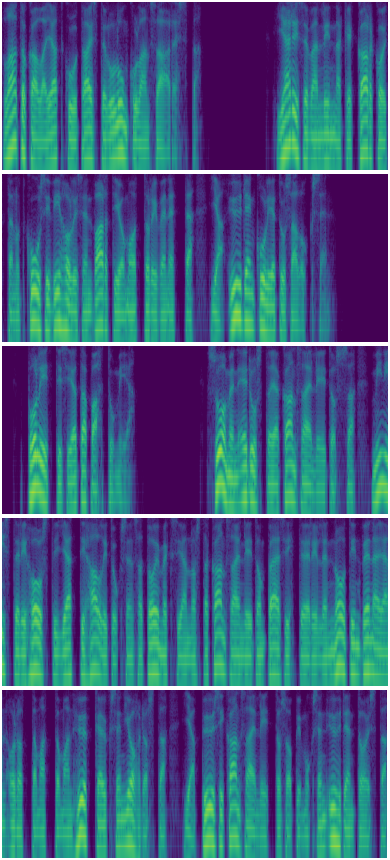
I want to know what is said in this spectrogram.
Laatokalla jatkuu taistelu Lunkulan saaresta. Järisevän linnake karkoittanut kuusi vihollisen vartiomoottorivenettä ja yhden kuljetusaluksen. Poliittisia tapahtumia. Suomen edustaja Kansainliitossa, ministeri Holsti jätti hallituksensa toimeksiannosta Kansainliiton pääsihteerille nootin Venäjän odottamattoman hyökkäyksen johdosta ja pyysi Kansainliittosopimuksen 11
